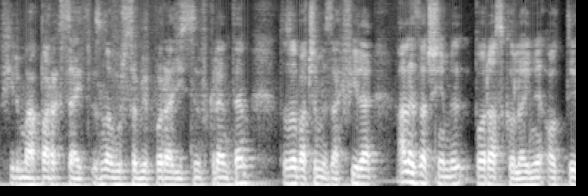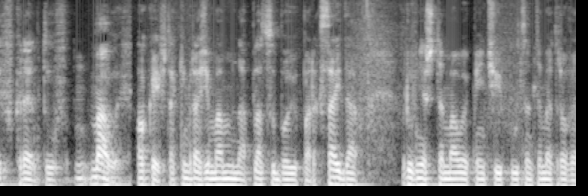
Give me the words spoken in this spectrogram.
firma Parkside znowuż sobie poradzi z tym wkrętem? To zobaczymy za chwilę, ale zaczniemy po raz kolejny od tych wkrętów małych. Ok, w takim razie mamy na placu boju Parkside'a również te małe 5,5 cm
